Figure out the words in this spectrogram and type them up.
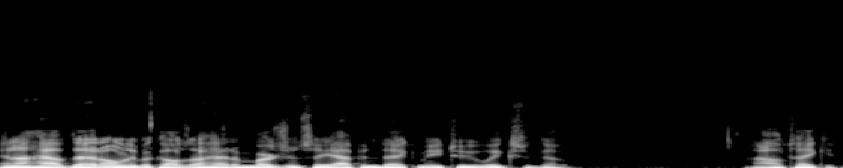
and I have that only because I had emergency appendectomy two weeks ago. I'll take it.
